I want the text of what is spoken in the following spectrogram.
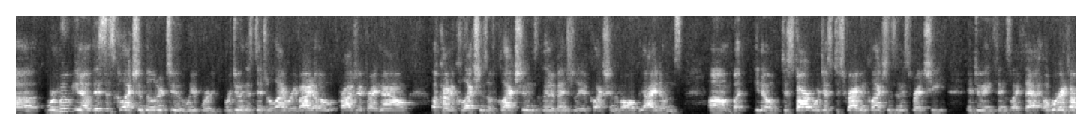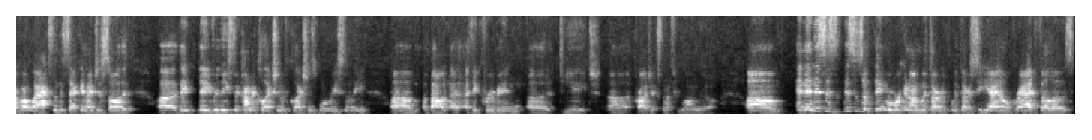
Uh, we're moving, you know, this is collection builder too. We, we're, we're doing this digital library of Idaho project right now, a kind of collections of collections, and then eventually a collection of all of the items. Um, but, you know, to start, we're just describing collections in a spreadsheet and doing things like that. Uh, we're going to talk about wax in a second. I just saw that uh, they, they released a kind of collection of collections more recently um, about, uh, I think, Caribbean uh, DH uh, projects not too long ago. Um, and then this is this is a thing we're working on with our with our CDIL grad fellows.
